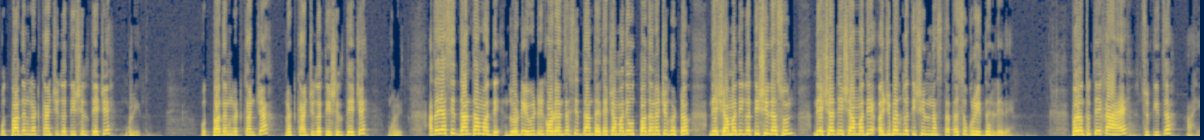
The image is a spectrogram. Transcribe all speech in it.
उत्पादन घटकांची गतिशीलतेचे गृहित. उत्पादन घटकांच्या घटकांची गतिशीलतेचे गृहीत. आता या सिद्धांतामध्ये जो डेव्हिड रिकॉर्ड सिद्धांत आहे त्याच्यामध्ये उत्पादनाचे घटक देशामध्ये गतिशील असून देशा देशामध्ये अजिबात गतिशील नसतात असं गृहीत धरलेलं आहे. परंतु ते काय आहे? चुकीचं आहे.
